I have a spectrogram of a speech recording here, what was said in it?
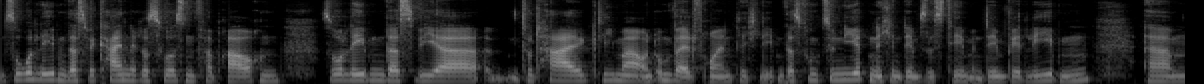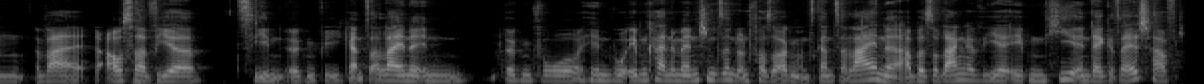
so leben, dass wir keine Ressourcen verbrauchen, so leben, dass wir total klima- und umweltfreundlich leben. Das funktioniert nicht in dem System, in dem wir leben, ähm, weil außer wir ziehen irgendwie ganz alleine in irgendwo hin, wo eben keine Menschen sind und versorgen uns ganz alleine. Aber solange wir eben hier in der Gesellschaft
